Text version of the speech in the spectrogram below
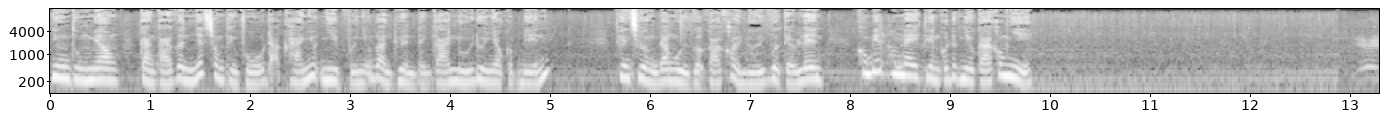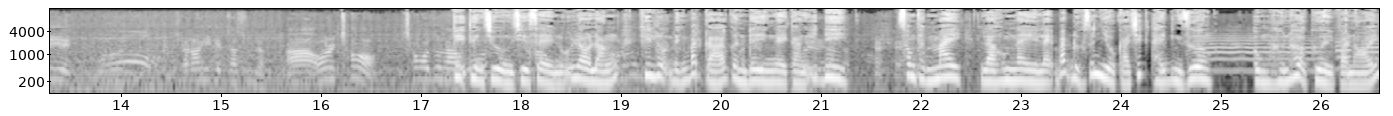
nhưng Thung Meong, cảng cá gần nhất trong thành phố đã khá nhộn nhịp với những đoàn thuyền đánh cá nối đuôi nhau cập bến. Thuyền trưởng đang ngồi gỡ cá khỏi lưới vừa kéo lên. Không biết hôm nay thuyền có được nhiều cá không nhỉ? Vị thuyền trưởng chia sẻ nỗi lo lắng khi lượng đánh bắt cá gần đây ngày càng ít đi. Song thật may là hôm nay lại bắt được rất nhiều cá trích Thái Bình Dương. Ông hớn hở cười và nói.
